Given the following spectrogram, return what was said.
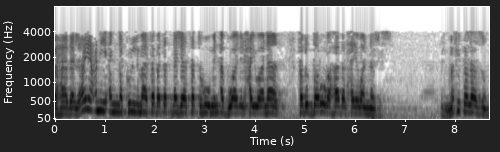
فهذا لا يعني أن كل ما ثبتت نجاسته من أبوال الحيوانات فبالضرورة هذا الحيوان نجس. ما في تلازم.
